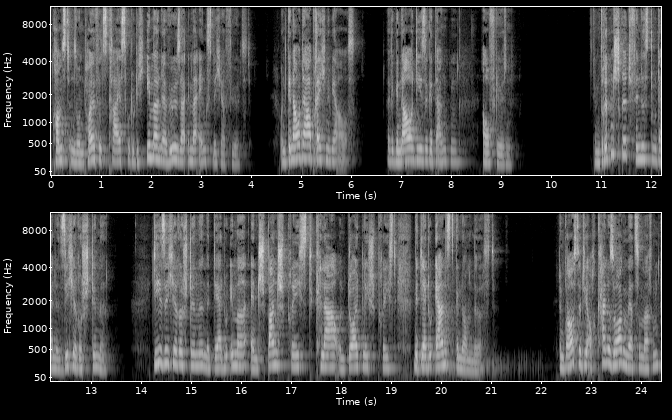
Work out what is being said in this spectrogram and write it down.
kommst in so einen Teufelskreis, wo du dich immer nervöser, immer ängstlicher fühlst. Und genau da brechen wir aus, weil wir genau diese Gedanken auflösen. Im dritten Schritt findest du deine sichere Stimme. Die sichere Stimme, mit der du immer entspannt sprichst, klar und deutlich sprichst, mit der du ernst genommen wirst. Dann brauchst du dir auch keine Sorgen mehr zu machen,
